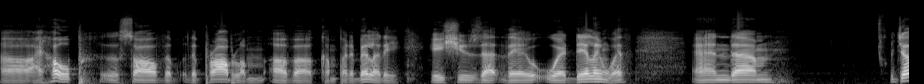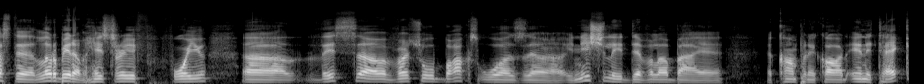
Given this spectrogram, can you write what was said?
uh, I hope, uh, solve the, the problem of uh, compatibility issues that they were dealing with. And um, just a little bit of history for you. Uh, this uh, VirtualBox was initially developed by a, a company called Innotek.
